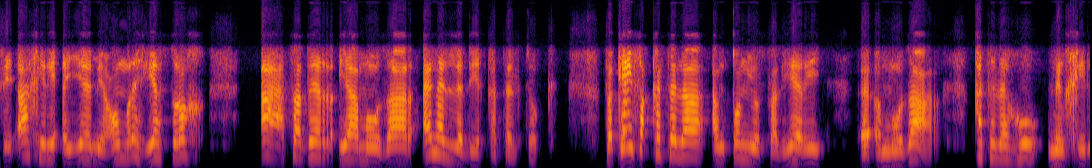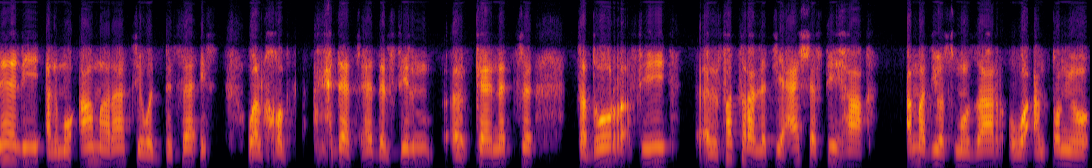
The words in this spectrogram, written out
في آخر أيام عمره يصرخ أعتذر يا موزار أنا الذي قتلتك. فكيف قتل أنطونيو ساليري آه، موزار؟ قتله من خلال المؤامرات والدسائس والخبث. أحداث هذا الفيلم آه، كانت تدور في الفترة التي عاش فيها أماديوس موزار وأنطونيو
